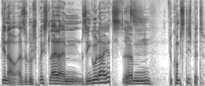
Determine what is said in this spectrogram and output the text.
Genau, also du sprichst leider im Singular jetzt. Yes. Ähm, du kommst nicht mit.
